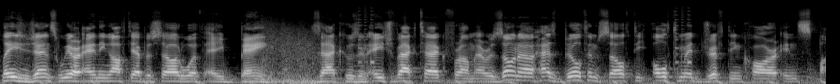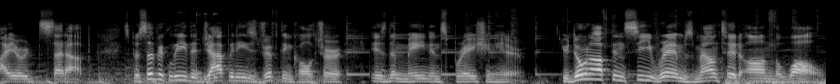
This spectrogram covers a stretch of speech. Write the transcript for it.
Ladies and gents, we are ending off the episode with a bang. Zach, who's an HVAC tech from Arizona, has built himself the ultimate drifting car inspired setup. Specifically, the Japanese drifting culture is the main inspiration here. You don't often see rims mounted on the wall,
